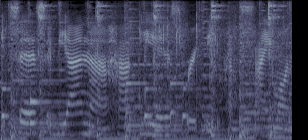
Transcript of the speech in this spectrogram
It says, Biana, happiest birthday from Simon.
